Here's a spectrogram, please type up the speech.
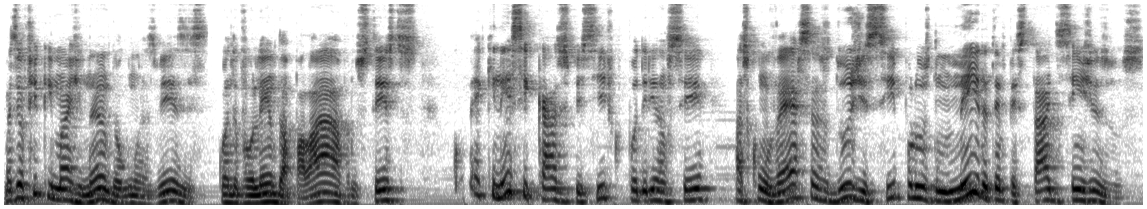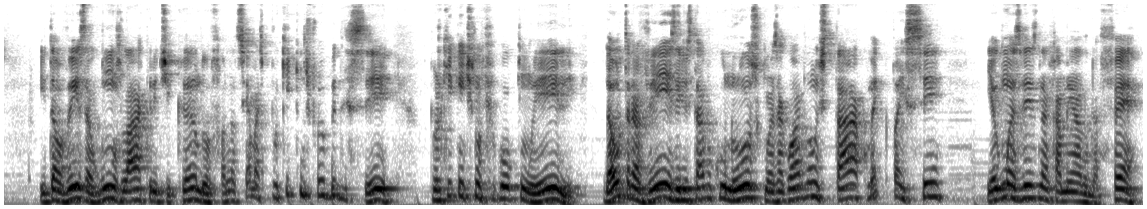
mas eu fico imaginando algumas vezes, quando vou lendo a palavra, os textos, como é que nesse caso específico poderiam ser as conversas dos discípulos no meio da tempestade sem Jesus. E talvez alguns lá criticando ou falando assim: ah, mas por que, que a gente foi obedecer? Por que, que a gente não ficou com ele? Da outra vez ele estava conosco, mas agora não está. Como é que vai ser? E algumas vezes na caminhada da fé,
